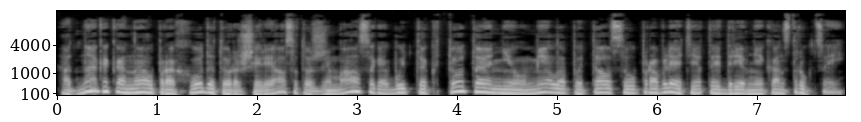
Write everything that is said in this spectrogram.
Однако канал прохода то расширялся, то сжимался, как будто кто-то неумело пытался управлять этой древней конструкцией.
